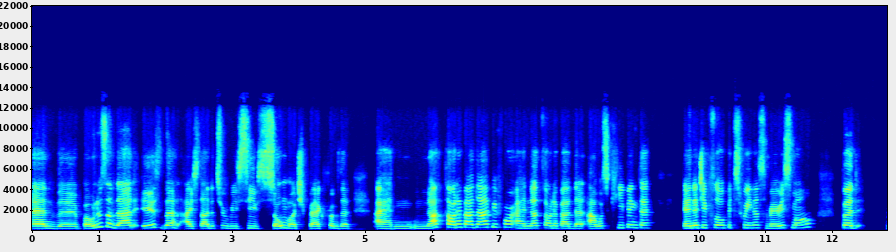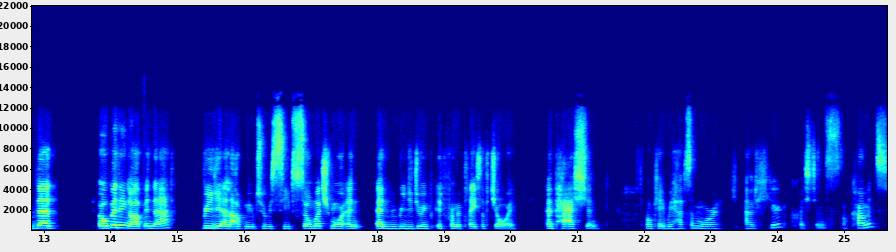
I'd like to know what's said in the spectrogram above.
And the bonus of that is that i started to receive so much back from that. I had not thought about that before. I had not thought about that i was keeping the energy flow between us very small but that opening up in that really allowed me to receive so much more and and really doing it from a place of joy and passion. Okay, we have some more out here questions or comments.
